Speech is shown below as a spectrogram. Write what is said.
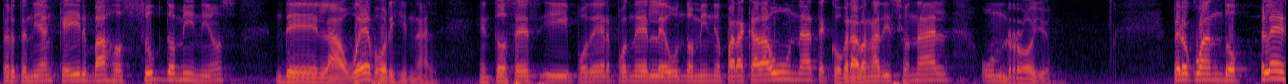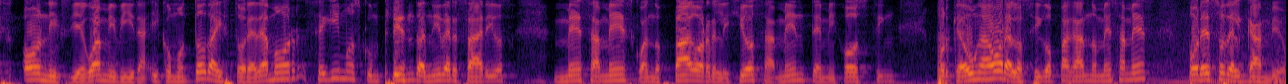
pero tenían que ir bajo subdominios de la web original. Entonces, y poder ponerle un dominio para cada una, te cobraban adicional un rollo. Pero cuando Ples Onyx llegó a mi vida y como toda historia de amor, seguimos cumpliendo aniversarios mes a mes cuando pago religiosamente mi hosting, porque aún ahora lo sigo pagando mes a mes por eso del cambio.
